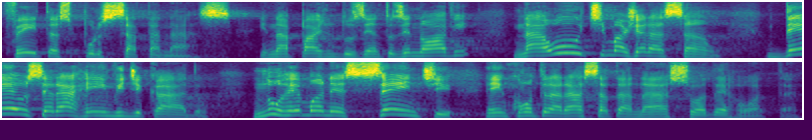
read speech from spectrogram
feitas por Satanás. E na página 209, na última geração, Deus será reivindicado. No remanescente encontrará Satanás sua derrota.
